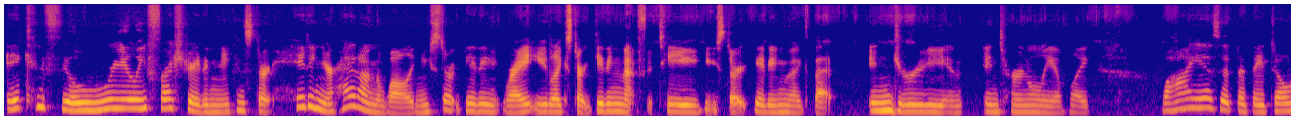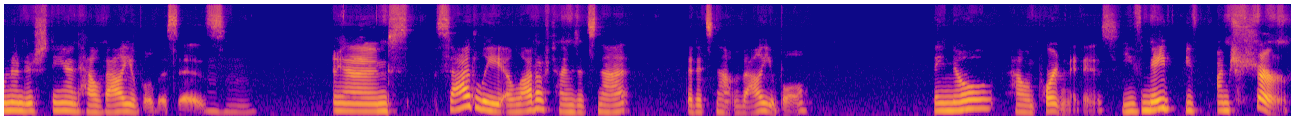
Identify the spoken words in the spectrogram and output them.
it can feel really frustrating you can start hitting your head on the wall and you start getting right you like start getting that fatigue you start getting like that injury and internally of like why is it that they don't understand how valuable this is mm-hmm. and sadly a lot of times it's not that it's not valuable they know how important it is you've made you've, i'm sure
